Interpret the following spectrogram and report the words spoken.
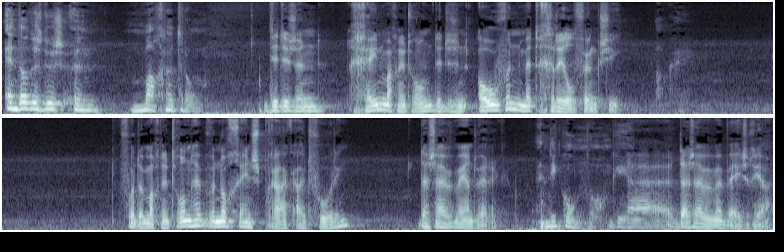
En dat is dus een magnetron. Dit is een, geen magnetron, dit is een oven met grillfunctie. Oké. Voor de magnetron hebben we nog geen spraakuitvoering. Daar zijn we mee aan het werk. En die komt nog een keer. Eh, daar zijn we mee bezig, ja.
